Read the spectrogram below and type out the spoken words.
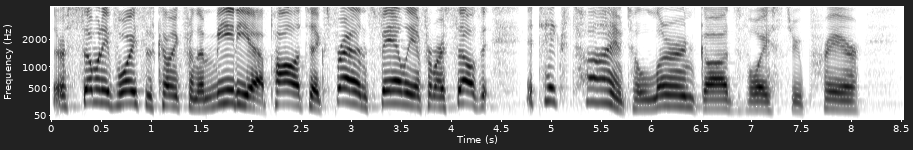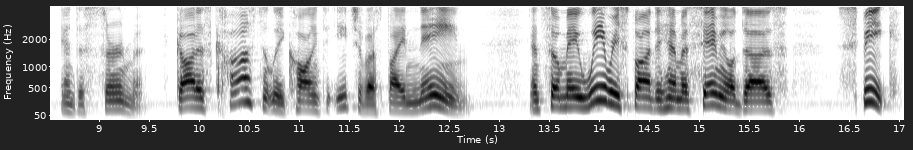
There are so many voices coming from the media, politics, friends, family, and from ourselves. It, it takes time to learn God's voice through prayer and discernment. God is constantly calling to each of us by name. And so may we respond to him as Samuel does Speak,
